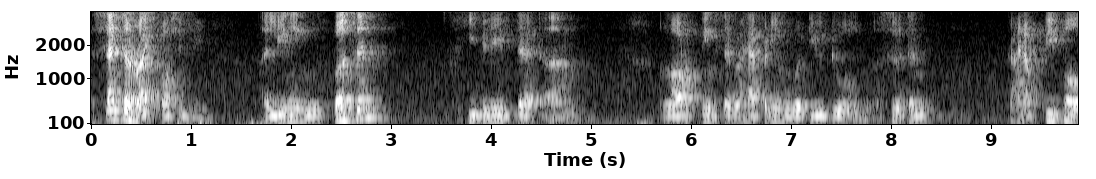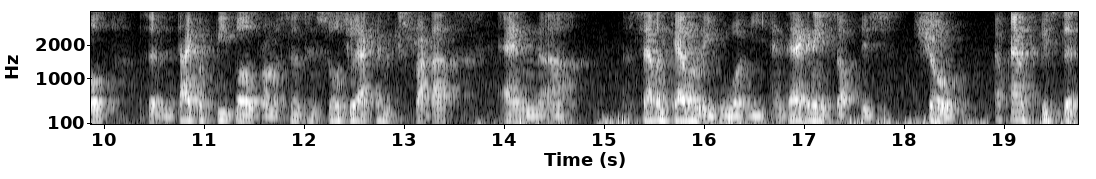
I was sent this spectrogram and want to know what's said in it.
center right possibly, a leaning person. He believed that um, a lot of things that were happening were due to a certain kind of people, certain type of people from a certain socio-economic strata, and uh, the Seventh Cavalry, who are the antagonists of this show, have kind of twisted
